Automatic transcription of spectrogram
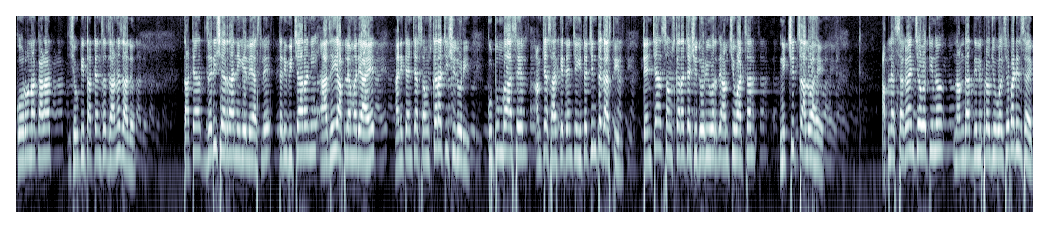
कोरोना काळात शेवटी तात्यांचं जाणं झालं. तात्या जरी शरीराने गेले असले तरी विचारांनी आजही आपल्यामध्ये आहेत. आणि त्यांच्या संस्काराची शिदोरी. कुटुंब असेल आमच्यासारखे त्यांचे हितचिंतक असतील त्यांच्या संस्काराच्या शिदोरीवर आमची वाटचाल निश्चित चालू आहे. आपल्या सगळ्यांच्या वतीनं नामदार दिलीपरावजी वळसे पाटील साहेब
